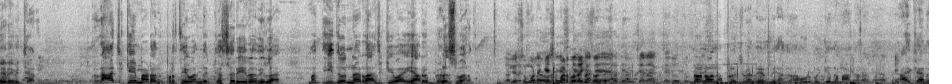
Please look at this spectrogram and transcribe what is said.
ಬೇರೆ ವಿಚಾರ. ರಾಜಕೀಯ ಮಾಡೋದು ಪ್ರತಿಯೊಂದಕ್ಕೆ ಸರಿ ಇರೋದಿಲ್ಲ. ಮತ್ತು ಇದನ್ನು ರಾಜಕೀಯವಾಗಿ ಯಾರೂ ಬೆಳೆಸಬಾರ್ದು. ಸುಮೋಟ ಕೇಸ್ ಮಾಡ್ಬೋದಾಗಿತ್ತು ಅಂತ ಸರ್. ನೋ ನೋ ನಮ್ಮ ಪ್ರಜ್ವಲ್ ಇರಲಿ ಅದು ಅವ್ರ ಬಗ್ಗೆ ನಾವು ಮಾತಾಡಲ್ಲ. ಐ ಕ್ಯಾನ್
